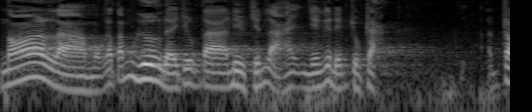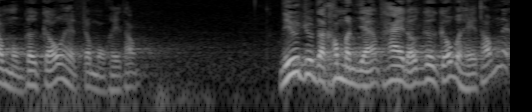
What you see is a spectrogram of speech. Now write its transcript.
nó là một cái tấm gương để chúng ta điều chỉnh lại những cái điểm trục trặc trong một cơ cấu hay trong một hệ thống. Nếu chúng ta không mạnh dạng thay đổi cơ cấu và hệ thống đấy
